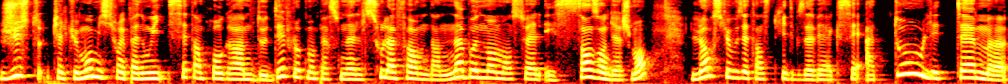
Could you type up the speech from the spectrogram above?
Juste quelques mots, Mission épanouie, c'est un programme de développement personnel sous la forme d'un abonnement mensuel et sans engagement. Lorsque vous êtes inscrite, vous avez accès à tous les thèmes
